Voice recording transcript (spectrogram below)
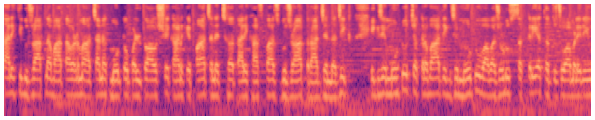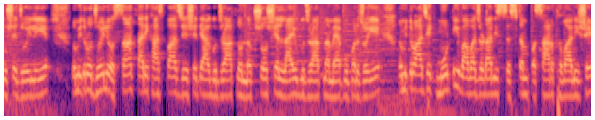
તારીખથી ગુજરાતના વાતાવરણમાં અચાનક મોટો પલટો આવશે કારણ કે પાંચ અને છ તારીખ આસપાસ ગુજરાત રાજ્ય નજીક એક જે મોટું ચક્રવાત, એક જે મોટું વાવાઝોડું સક્રિય થતું જોવા મળી રહ્યું છે. જોઈ લઈએ તો મિત્રો, જોઈ લો, સાત તારીખ આસપાસ જે છે તે આ ગુજરાતનો નકશો છે. લાઈવ ગુજરાતના મેપ મેપ ઉપર જોઈએ. તો મિત્રો, આજે એક મોટી વાવાઝોડાની સિસ્ટમ પસાર થવાની છે.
